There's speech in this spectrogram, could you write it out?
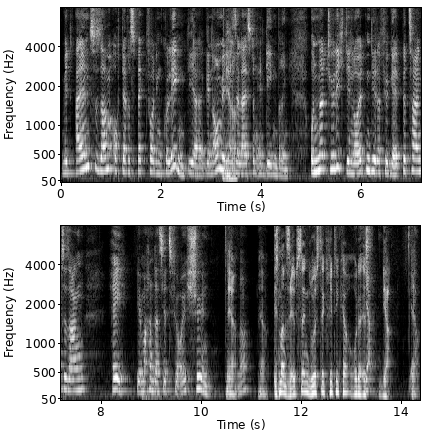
Mit allen zusammen auch der Respekt vor den Kollegen, die ja genau mir Ja. diese Leistung entgegenbringen. Und natürlich den Leuten, die dafür Geld bezahlen, zu sagen, hey, wir machen das jetzt für euch schön. Ja, Ne? ja. Ist man selbst sein größter Kritiker oder ist, ja, ja. Ja.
